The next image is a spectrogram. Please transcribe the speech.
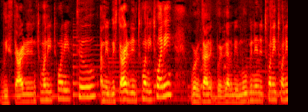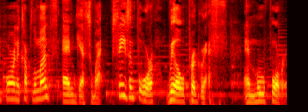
We started in 2022. I mean, we started in 2020. We're gonna we're gonna be moving into 2024 in a couple of months. And guess what? Season four will progress. and move forward.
